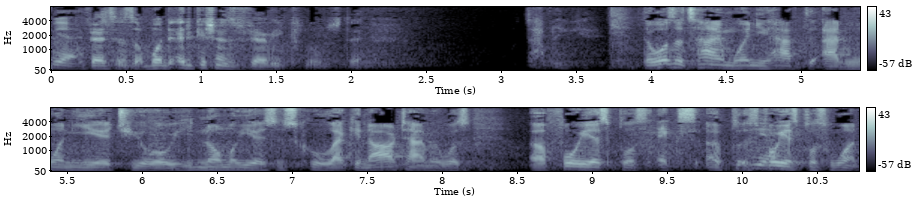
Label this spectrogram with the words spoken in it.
Yeah. Defense is, but education is very close there. What's happening here? There was a time when you have to add one year to your normal years in school. Like in our time, it was uh, four years plus X, uh, plus four Yeah. years plus one.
